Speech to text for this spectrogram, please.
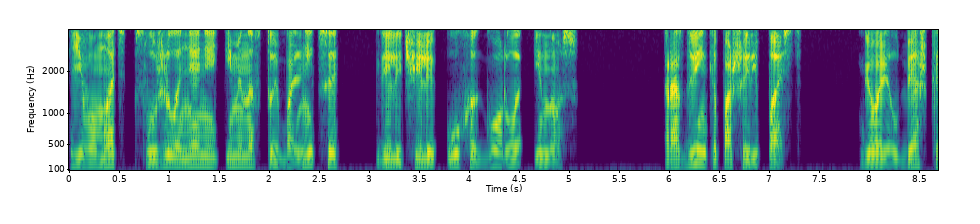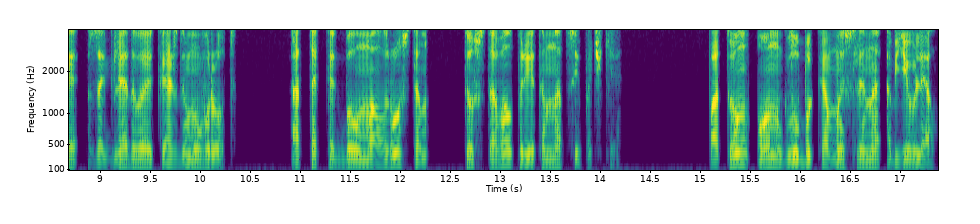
Его мать служила няней именно в той больнице, где лечили ухо, горло и нос. «Раздвинь-ка пошире пасть», — говорил Бяшка, заглядывая каждому в рот. А так как был мал ростом, то вставал при этом на цыпочки. Потом он глубокомысленно объявлял.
